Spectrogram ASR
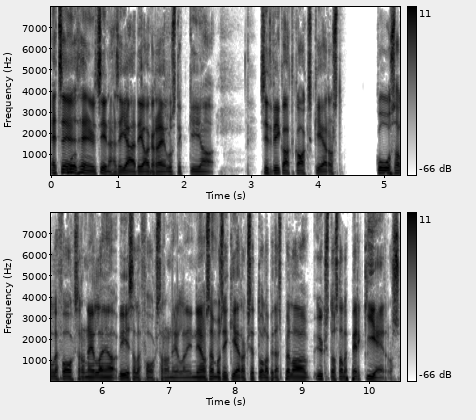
Et se, Mut, se siinähän se jäätiin aika reilustikin ja sitten vikat kaksi kierrosta kuusalle Foxranilla ja viisalle Foxranilla, niin ne on semmoisia kierroksia, että tuolla pitäisi pelaa 11 per kierros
